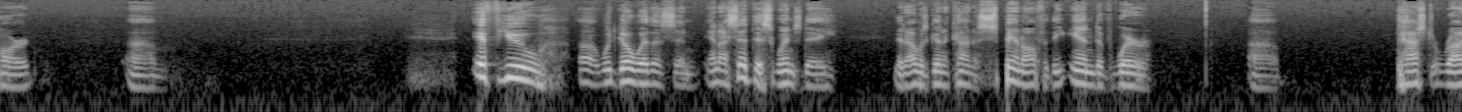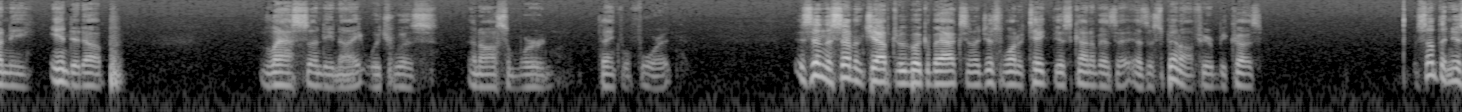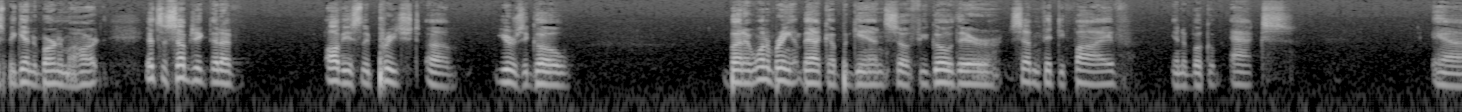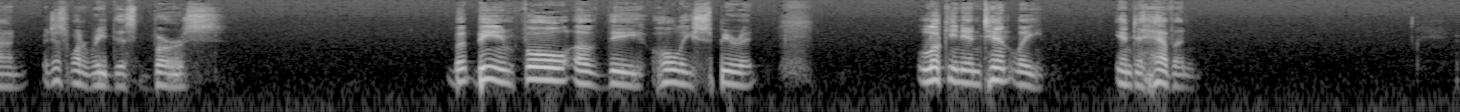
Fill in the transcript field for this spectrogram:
heart. Um, if you uh, would go with us, and, and I said this Wednesday that I was going to kind of spin off at the end of where uh, Pastor Rodney ended up last Sunday night, which was an awesome word. Thankful for it. It's in the seventh chapter of the book of Acts, and I just want to take this kind of as a, as a spinoff here because something just began to burn in my heart. It's a subject that I've obviously preached uh, years ago, but I want to bring it back up again. So if you go there, 755 in the book of Acts, and I just want to read this verse. But being full of the Holy Spirit, looking intently into heaven,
